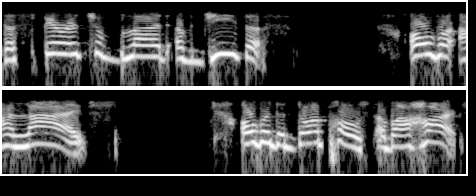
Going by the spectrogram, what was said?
the spiritual blood of jesus over our lives over the doorpost of our hearts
